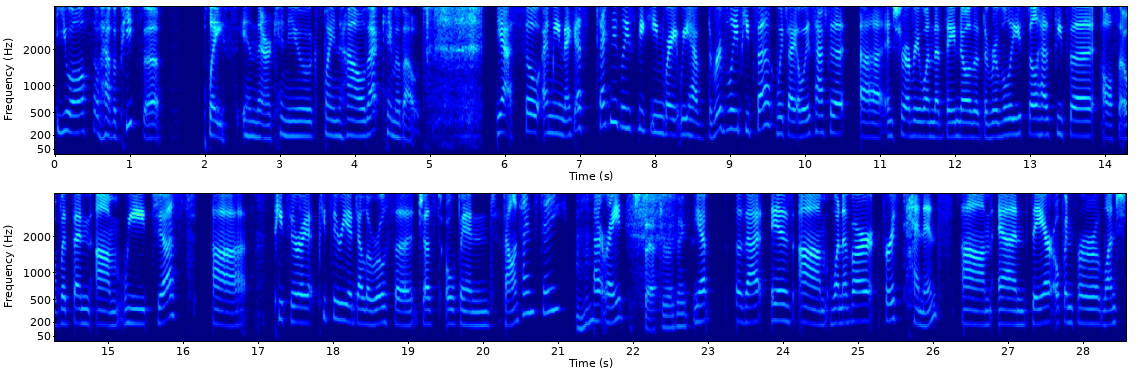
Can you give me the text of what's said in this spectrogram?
You also have a pizza place in there. Can you explain how that came about? Yeah. So, I mean, I guess technically speaking, right, we have the Rivoli pizza, which I always have to uh, ensure everyone that they know that the Rivoli still has pizza also. But then um, we just, uh, Pizzeria, Pizzeria della Rosa just opened Valentine's Day. Is that right? Just after, I think. Yep. So that is um, one of our first tenants, um, and they are open for lunch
